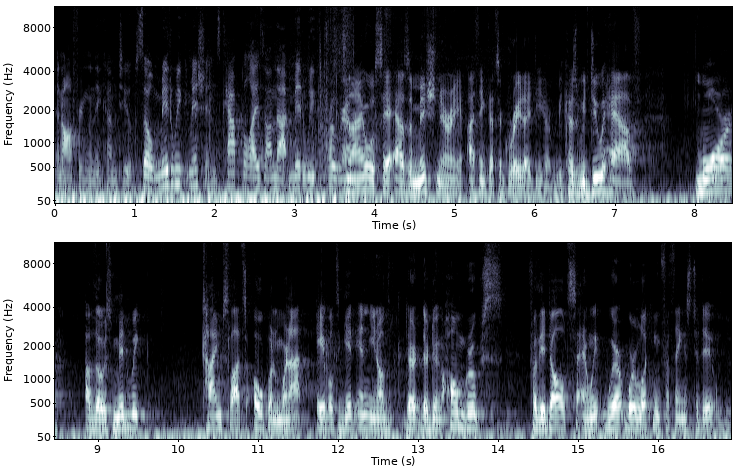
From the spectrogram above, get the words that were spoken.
an offering when they come too. So midweek missions, capitalize on that midweek program. And I will say, as a missionary, I think that's a great idea because we do have more of those midweek time slots open. We're not able to get in, you know, they're, they're doing home groups for the adults, and we, we're, we're looking for things to do. Mm-hmm.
